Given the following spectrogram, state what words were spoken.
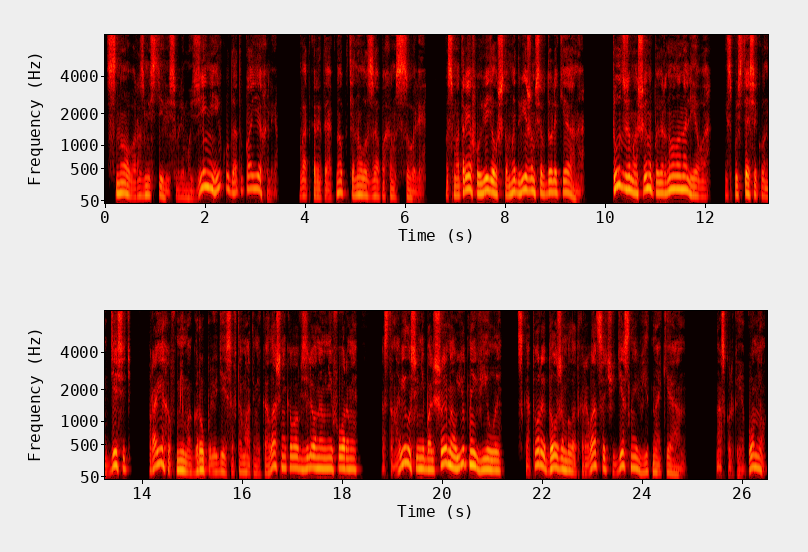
снова разместились в лимузине и куда-то поехали. В открытое окно потянуло запахом соли. Посмотрев, увидел, что мы движемся вдоль океана. Тут же машина повернула налево, и спустя секунд десять, проехав мимо группы людей с автоматами Калашникова в зеленой униформе, остановилась у небольшой, но уютной виллы, с которой должен был открываться чудесный вид на океан. Насколько я помнил,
